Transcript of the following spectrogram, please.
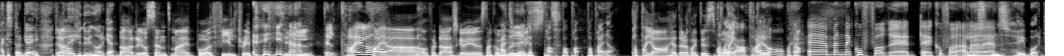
ekstra gøy. For Ja. da er jo ikke du i Norge. Da har dere jo sendt meg på fieldtrip til Til Thailand! Pattaya. For der skal vi snakke om Jeg tror det lyst. heter pa pa pa papaya. Pattaya heter det faktisk. Pattaya. Pattaya. Pattaya. Eh, men hvorfor, eh, eh, hvorfor Eller Lystens høyborg.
